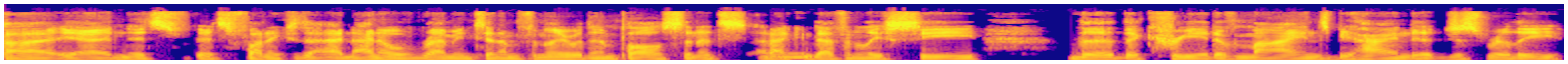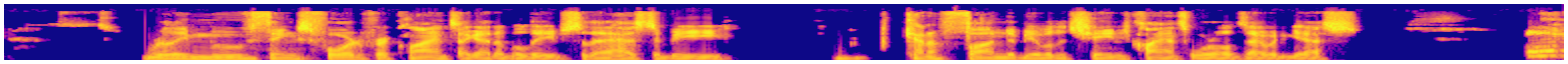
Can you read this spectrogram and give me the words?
Uh, yeah, and it's it's funny because I, I, know Remington. I'm familiar with Impulse, and it's and mm-hmm. I can mm-hmm. definitely see the the creative minds behind it. Just really, really move things forward for clients. I got to believe. So that has to be kind of fun to be able to change clients' worlds. I would guess. It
